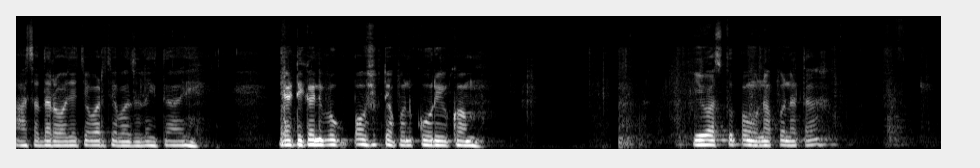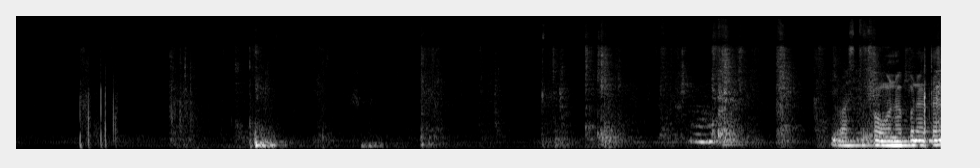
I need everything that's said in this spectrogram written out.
असा दरवाजाच्या वरच्या बाजूला इथं आहे. या ठिकाणी बघ पाहू शकतो आपण कोरीव काम. ही वास्तू पाहून आपण आता ही वास्तू पाहून आपण आता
